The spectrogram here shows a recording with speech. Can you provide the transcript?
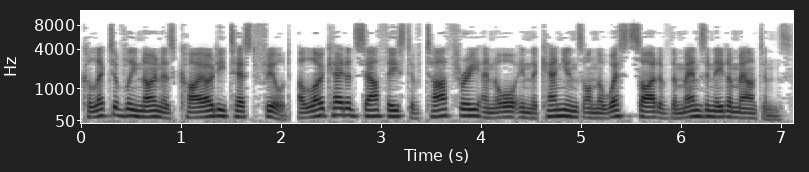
collectively known as Coyote Test Field, are located southeast of TAR-3 and or in the canyons on the west side of the Manzanita Mountains.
